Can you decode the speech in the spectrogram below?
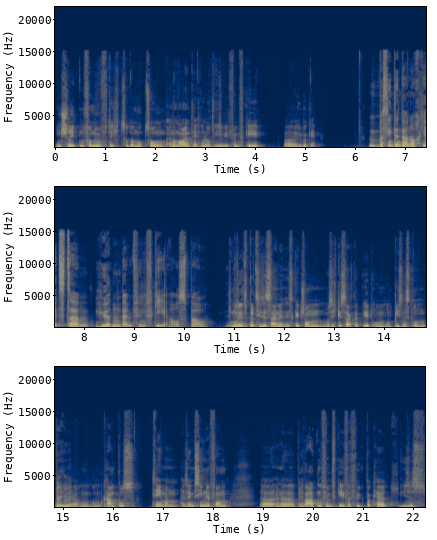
in Schritten vernünftig zu der Nutzung einer neuen Technologie wie 5G äh, übergehen. Was sind denn da noch jetzt ähm, Hürden beim 5G-Ausbau? Du musst jetzt präzise sein, es geht schon, was ich gesagt habe, geht um, um Businesskunden primär, mhm. um, um Campus-Themen. Also im Sinne von äh, einer privaten 5G-Verfügbarkeit ist es,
